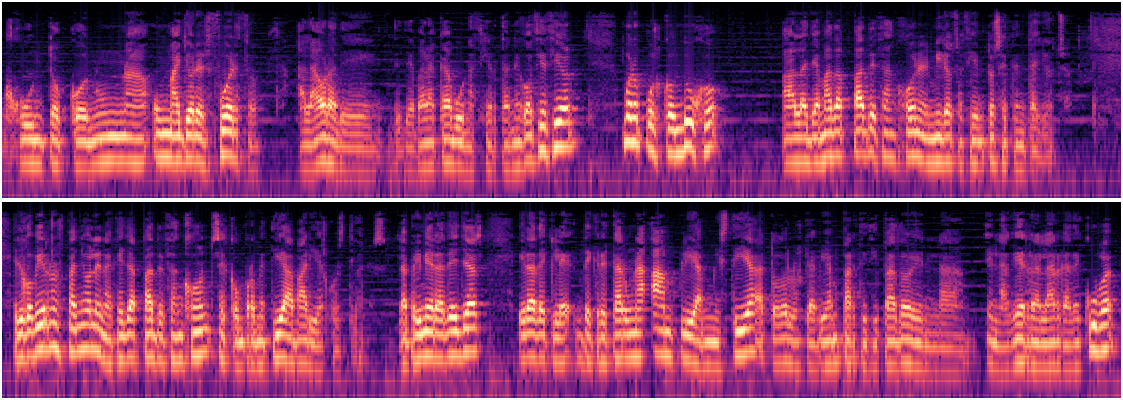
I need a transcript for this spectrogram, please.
junto con un mayor esfuerzo a la hora de, llevar a cabo una cierta negociación, bueno, pues condujo a la llamada Paz de Zanjón en 1878. El gobierno español en aquella paz de Zanjón se comprometía a varias cuestiones. La primera de ellas era decretar una amplia amnistía a todos los que habían participado en la, guerra larga de Cuba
